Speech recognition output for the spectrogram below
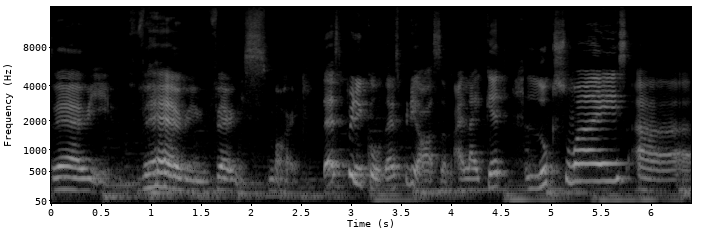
very, very, very smart. That's pretty cool. That's pretty awesome. I like it. Looks wise, uh,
